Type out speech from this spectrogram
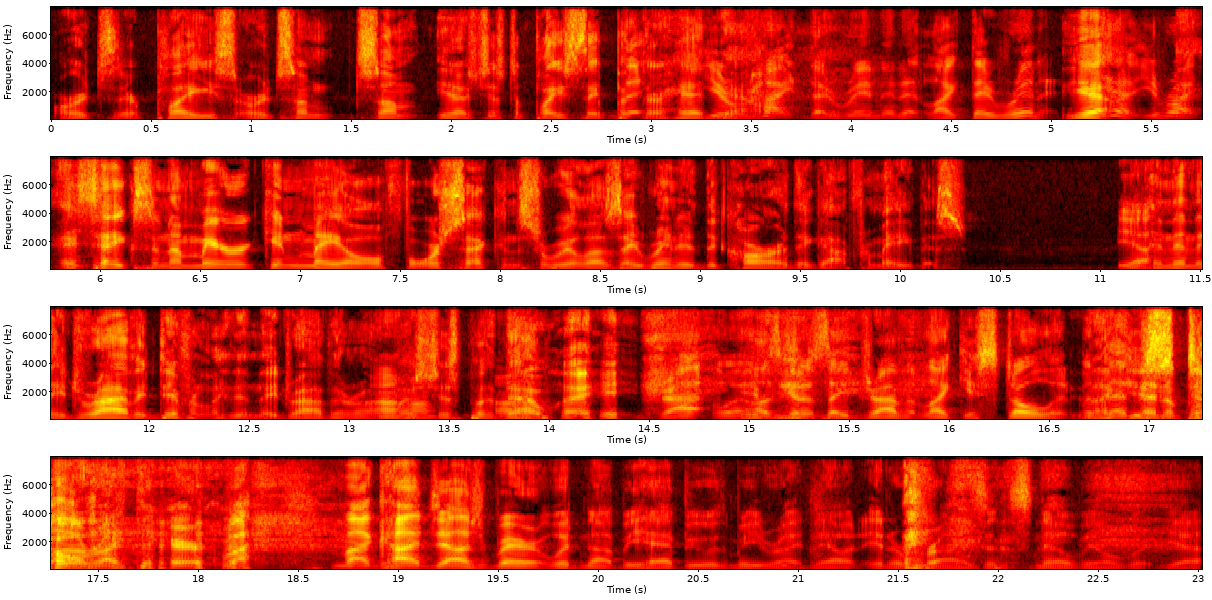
or it's their place, or it's some some you know, it's just a place they put their head You're down. right. They rented it like they rent it. Yeah, you're right. It This- takes an American male four seconds to realize they rented the car they got from Avis, yeah. and then they drive it differently than they drive their own. Let's Uh-huh, just put it that way. Dri- well, I was going to say drive it like you stole it, but Like that doesn't apply it. right there. My, my guy Josh Barrett would not be happy with me right now at Enterprise in Snellville, but yeah.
